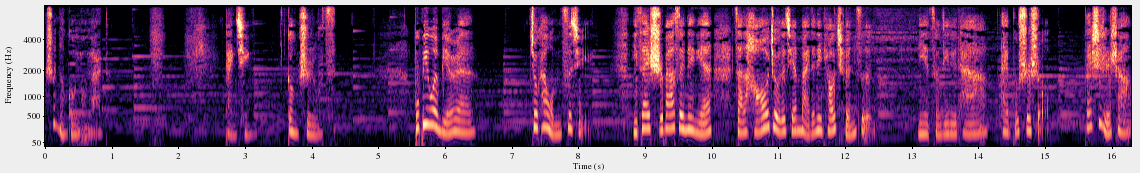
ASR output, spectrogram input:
是能够永远的，感情更是如此。不必问别人，就看我们自己。你在十八岁那年攒了好久的钱买的那条裙子，你也曾经对它爱不释手，但事实上，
